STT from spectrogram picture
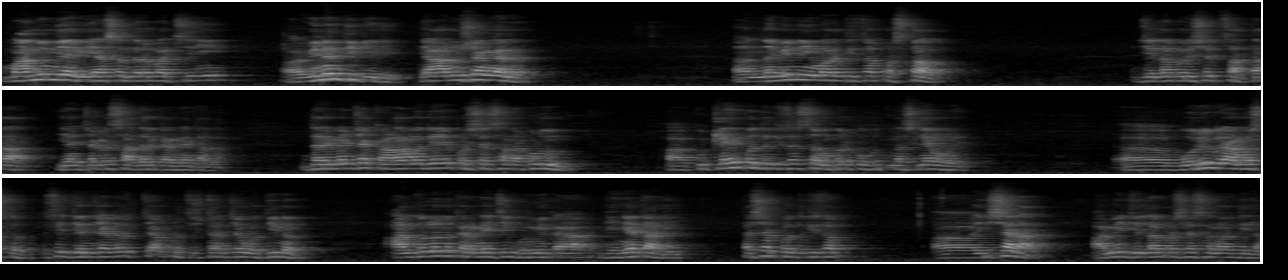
बांधून द्यावी या संदर्भाची विनंती केली. त्या अनुषंगानं नवीन इमारतीचा प्रस्ताव जिल्हा परिषद सातारा यांच्याकडे सादर करण्यात आला. दरम्यानच्या काळामध्ये प्रशासनाकडून कुठल्याही पद्धतीचा संपर्क होत नसल्यामुळे बोरीव ग्रामस्थ तसेच जनजागृतच्या प्रतिष्ठानच्या वतीनं आंदोलन करण्याची भूमिका घेण्यात आली तशा पद्धतीचा इशारा आम्ही जिल्हा प्रशासनाला दिला.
